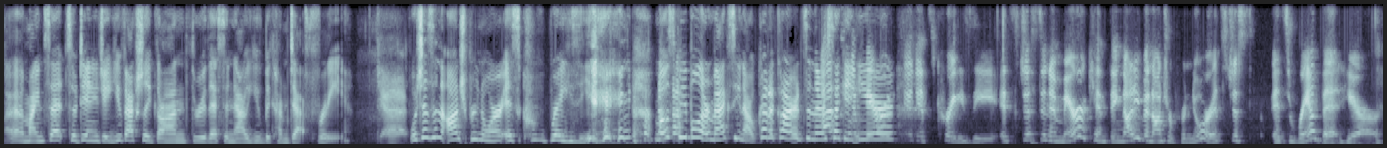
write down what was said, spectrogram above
a mindset. So Danny J, you've actually gone through this and now you've become debt free. Yeah. Which as an entrepreneur is crazy. Most people are maxing out credit cards in their as second year. It's crazy. It's just an American thing, not even entrepreneur. It's just it's rampant here.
